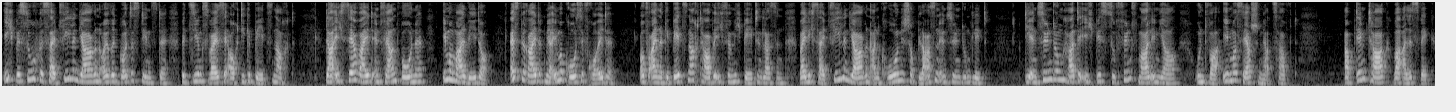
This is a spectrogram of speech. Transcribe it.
Ich besuche seit vielen Jahren eure Gottesdienste bzw. auch die Gebetsnacht. Da ich sehr weit entfernt wohne, immer mal wieder. Es bereitet mir immer große Freude. Auf einer Gebetsnacht habe ich für mich beten lassen, weil ich seit vielen Jahren an chronischer Blasenentzündung litt. Die Entzündung hatte ich bis zu fünfmal im Jahr und war immer sehr schmerzhaft. Ab dem Tag war alles weg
